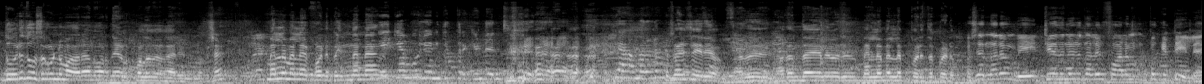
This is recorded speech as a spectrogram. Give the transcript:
ഇത് ഒരു ദിവസം കൊണ്ട് മാറാന്ന് പറഞ്ഞാൽ എളുപ്പമുള്ള കാര്യമല്ല. പക്ഷെ മെല്ലെ മെല്ലെ എഫേർട്ട് ഇപ്പൊ ഇന്ന് തന്നെ പക്ഷെ അത് ശരിയോ അത് അതെന്തായാലും ഒരു മെല്ലെ മെല്ലെ പൊരുത്തപ്പെടും. പക്ഷെ എന്നാലും വെയിറ്റ് ചെയ്തതിനൊരു നല്ലൊരു ഫലം ഇപ്പൊ കിട്ടിയില്ലേ?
